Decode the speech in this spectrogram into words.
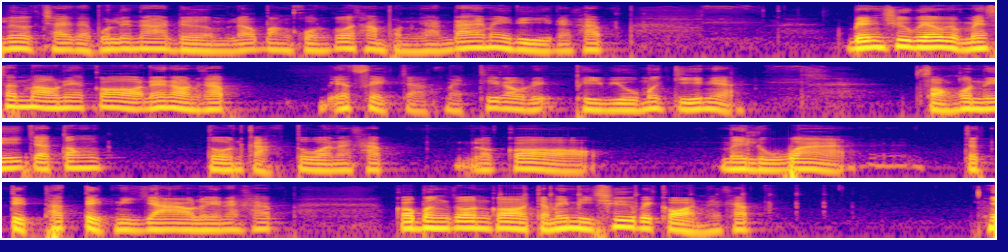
เลือกใช้แต่ผู้เล่นหน้าเดิม แล้วบางคนก็ทำผลงานได้ไม่ดีนะครับเบนชิลเวลล์กับเมสันเมาท์เนี่ยก็แน่นอนครับเอฟเฟกจากแมตช์ที่เรา preview เมื่อกี้เนี่ยสองคนนี้จะต้องโดนกักตัวนะครับ แล้วก็ไม่รู้ว่าจะติดถ้าติดนี่ยาวเลยนะครับ ก็เบื้องต้นก็จะไม่มีชื่อไปก่อนนะครับ ใน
